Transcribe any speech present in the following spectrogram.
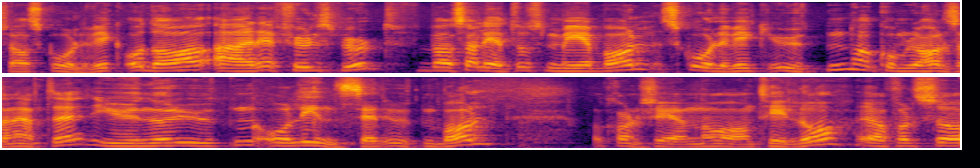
fra Skålevik. Og da er det full spurt. Basaletos med ball, Skålevik uten. Han kommer jo halsende etter. Junior uten og Linseth uten ball. Og kanskje en og annen til òg. Iallfall så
